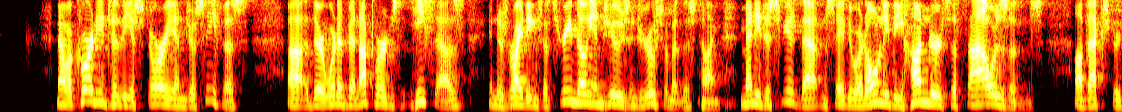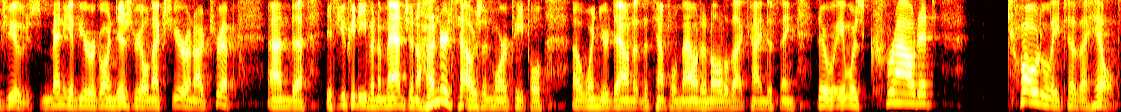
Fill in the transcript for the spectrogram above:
Now, according to the historian Josephus, uh, there would have been upwards, he says, in his writings of 3 million Jews in Jerusalem at this time. Many dispute that and say there would only be hundreds of thousands of extra Jews. Many of you are going to Israel next year on our trip. And uh, if you could even imagine 100,000 more people uh, when you're down at the Temple Mount and all of that kind of thing, there, it was crowded totally to the hilt.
